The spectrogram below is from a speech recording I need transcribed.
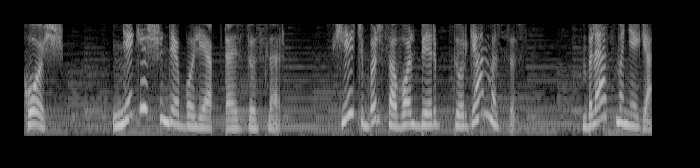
Xo'sh nega shunday bo'lyapti aziz do'stlar? Hech bir savol berib ko'rganmisiz? Bilasizmi nega?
